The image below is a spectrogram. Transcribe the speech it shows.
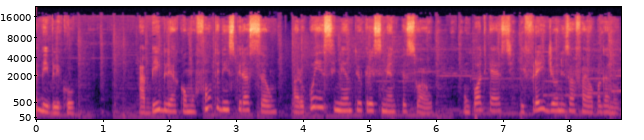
Bíblico. A Bíblia como fonte de inspiração para o conhecimento e o crescimento pessoal. Um podcast de Frei Dionis Rafael Paganotto.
